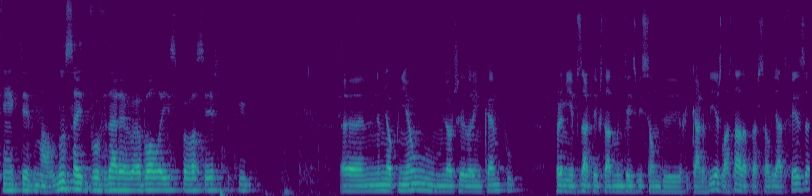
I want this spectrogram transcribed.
quem é que teve mal? Não sei, vou-vos dar a, a, bola isso para vocês, porque... Uh, na minha opinião, o melhor jogador em campo, para mim, apesar de ter gostado muito da exibição de Ricardo Dias, lá está, adaptar-se ali à defesa,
